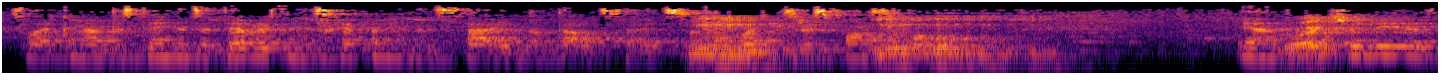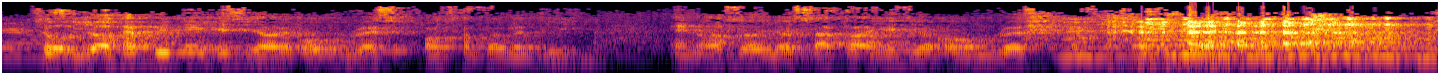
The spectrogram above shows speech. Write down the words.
it's I can understand that everything is happening inside, not outside. So nobody is responsible. And Right. actually, uh, there So your happiness is your own responsibility, and also your suffer is your own responsibility.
